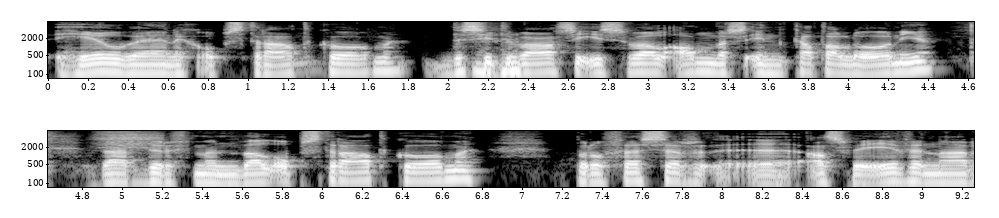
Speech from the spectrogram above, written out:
heel weinig op straat komen. De mhm. situatie is wel anders in Catalonië. Daar durft men wel op straat komen professor, als we even naar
